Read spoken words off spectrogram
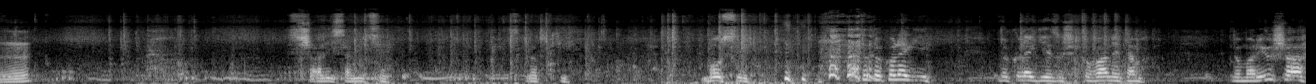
Mhm. Z szali samicy. Z kropki. Bosy. A to do kolegi. Do kolegi jest uszykowany tam. Do Mariusza.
